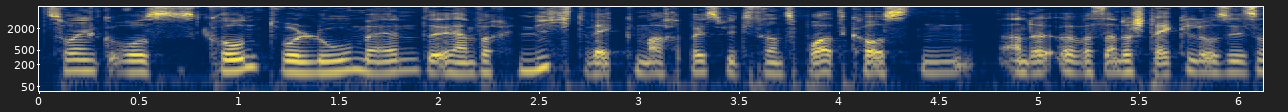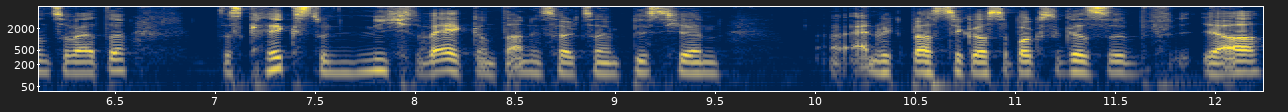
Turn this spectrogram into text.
so ein großes Grundvolumen, der einfach nicht wegmachbar ist, wie die Transportkosten, an der, was an der Strecke los ist und so weiter. Das kriegst du nicht weg und dann ist halt so ein bisschen Einwegplastik aus der Boxengasse, ja,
